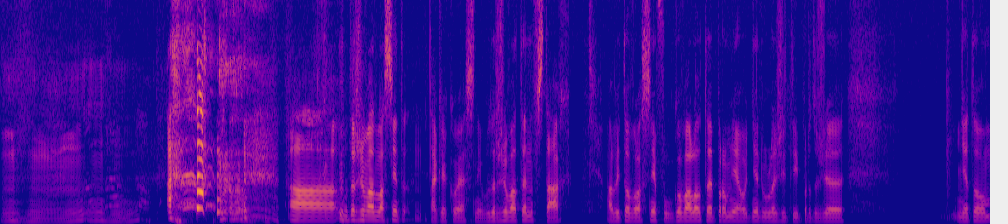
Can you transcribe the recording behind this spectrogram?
Mhm, mhm. a udržovat vlastně, tak jako jasný, udržovat ten vztah, aby to vlastně fungovalo, to je pro mě hodně důležitý, protože mě to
